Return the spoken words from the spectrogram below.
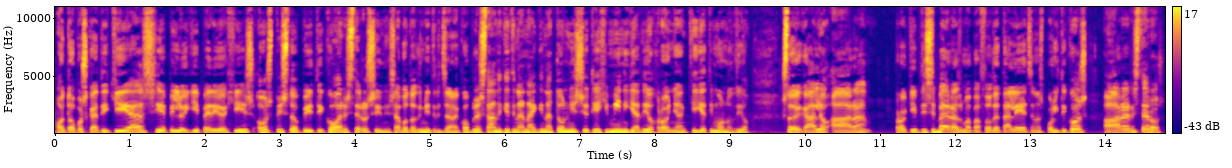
Ο τόπος κατοικίας, η επιλογή περιοχής ως πιστοποιητικό αριστεροσύνης. Από τον Δημήτρη Τζανακόπουλο αισθάνθηκε την ανάγκη να τονίσει ότι έχει μείνει για δύο χρόνια και γιατί μόνο δύο στο Εγάλεο. Άρα προκύπτει συμπέρασμα από αυτό. Δεν τα λέει έτσι ένας πολιτικός. Άρα αριστερός.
